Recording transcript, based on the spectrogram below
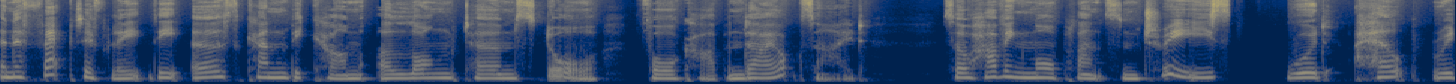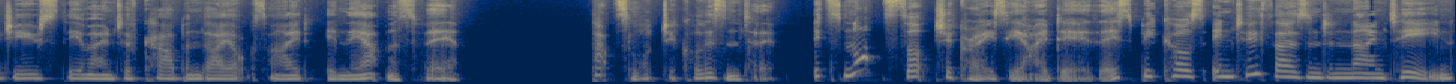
And effectively, the earth can become a long term store for carbon dioxide. So having more plants and trees would help reduce the amount of carbon dioxide in the atmosphere. That's logical, isn't it? It's not such a crazy idea, this, because in 2019,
